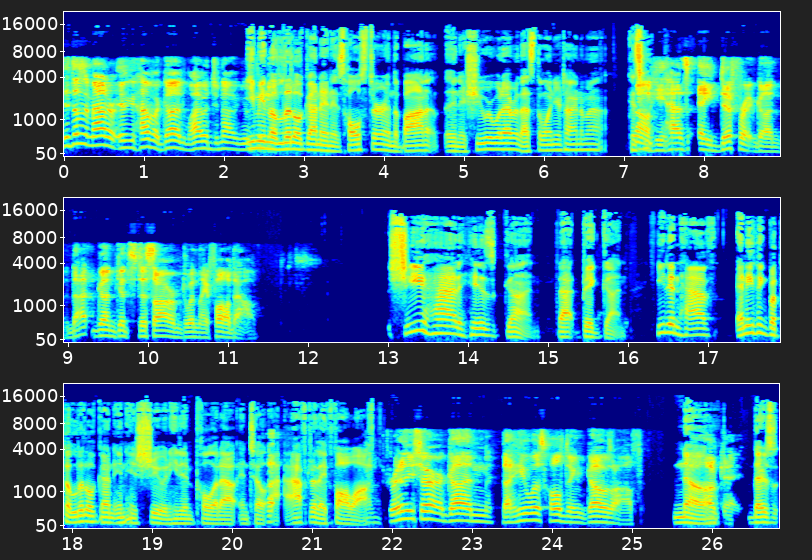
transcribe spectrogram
It doesn't matter if you have a gun. Why would you not use You mean the gun? little gun in his holster in the bonnet in his shoe or whatever? That's the one you're talking about? No, he has a different gun. That gun gets disarmed when they fall down. she had his gun, that big gun. He didn't have anything but the little gun in his shoe, and he didn't pull it out until Uh, after they fall off. I'm pretty sure a gun that he was holding goes off. No, Okay. there's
